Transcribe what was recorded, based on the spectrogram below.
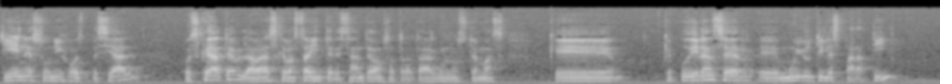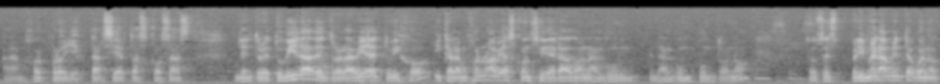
tienes un hijo especial, pues quédate, la verdad es que va a estar interesante, vamos a tratar algunos temas que, que pudieran ser eh, muy útiles para ti, a lo mejor proyectar ciertas cosas dentro de tu vida, dentro de la vida de tu hijo y que a lo mejor no habías considerado en algún, en algún punto, ¿no? Entonces, primeramente, bueno,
